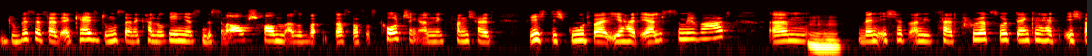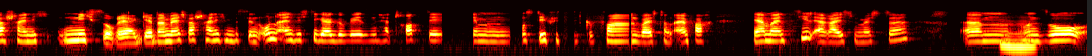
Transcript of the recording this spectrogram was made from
du bist jetzt halt erkältet, du musst deine Kalorien jetzt ein bisschen aufschrauben. Also das, was das Coaching angeht, fand ich halt richtig gut, weil ihr halt ehrlich zu mir wart. Ähm, mhm. Wenn ich jetzt an die Zeit früher zurückdenke, hätte ich wahrscheinlich nicht so reagiert. Dann wäre ich wahrscheinlich ein bisschen uneinsichtiger gewesen, hätte trotzdem ein Defizit gefahren, weil ich dann einfach ja mein Ziel erreichen möchte. Ähm, mhm. Und so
